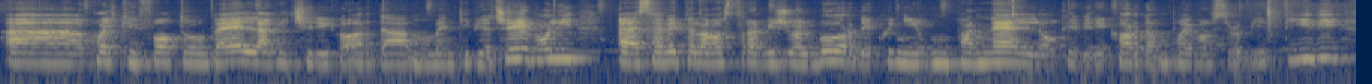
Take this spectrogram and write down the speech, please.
uh, qualche foto bella che ci ricorda momenti piacevoli, uh, se avete la vostra visual board e quindi un pannello che vi ricorda un po' i vostri obiettivi,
